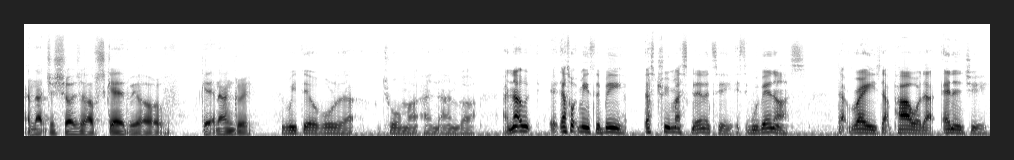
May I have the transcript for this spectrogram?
and that just shows how scared we are of getting angry. We deal with all of that trauma and anger, and that, that's what it means to be. That's true masculinity. It's within us. That rage, that power, that energy.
